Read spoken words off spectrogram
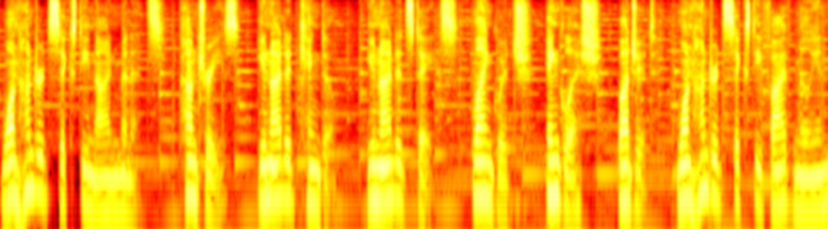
169 minutes, countries United Kingdom, United States. Language English. Budget $165 million.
